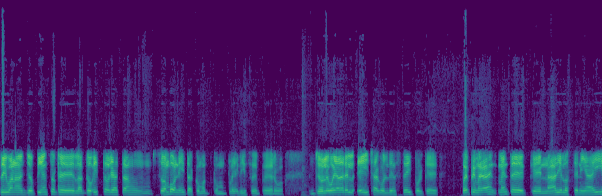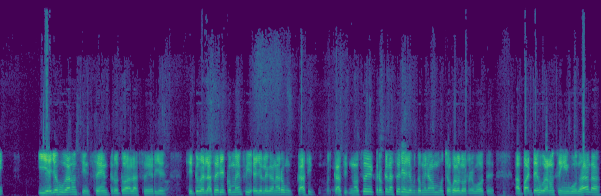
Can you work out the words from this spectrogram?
Sí, bueno, yo pienso que las dos historias están son bonitas, como, como Play dice, pero yo le voy a dar el H a Golden State porque, pues, primeramente que nadie los tenía ahí y ellos jugaron sin centro toda la serie. Si tú ves la serie con Memphis, ellos le ganaron casi, casi, no sé, creo que la serie ellos dominaron muchos juegos los rebotes. Aparte jugaron sin Iguodala,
